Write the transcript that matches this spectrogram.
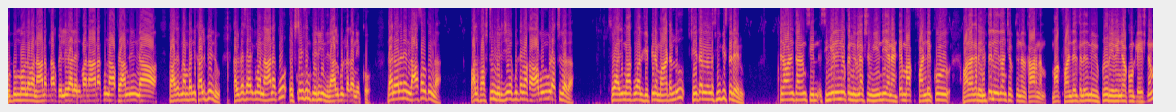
కుటుంబంలో మా నాన్నకు నాకు పెళ్ళి కాలేదు. మా నాన్నకు నా ఫ్యామిలీ నా ప్రాజెక్ట్ నంబర్ని కలిపిండు. కలిపేసరికి మా నాన్నకు ఎక్స్టెన్షన్ పెరిగింది నాలుగు గుంట్ల కన్నా ఎక్కువ. దానివల్ల నేను లాస్ అవుతున్నా. వాళ్ళు ఫస్ట్ మెర్జ్ చేయకుంటే మాకు ఆ భూమి కూడా వచ్చు కదా. సో అది మాకు వాళ్ళు చెప్పిన మాటలు చేతలలో చూపిస్తలేరు. రావడానికి కారణం సింగరేణి యొక్క నిర్లక్ష్యం ఏంది అని అంటే మాకు ఫండ్ ఎక్కువ వాళ్ళ దగ్గర వెళ్తలేదు అని చెప్తున్నారు కారణం. మాకు ఫండ్ వెళ్తలేదు మేము ఎప్పుడూ రెవెన్యూ అకౌంట్లో వేసినాం.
